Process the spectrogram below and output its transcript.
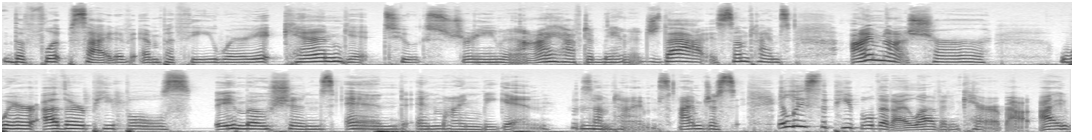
the flip side of empathy where it can get too extreme and I have to manage that is sometimes I'm not sure where other people's emotions end and mine begin mm. sometimes. I'm just at least the people that i love and care about. I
